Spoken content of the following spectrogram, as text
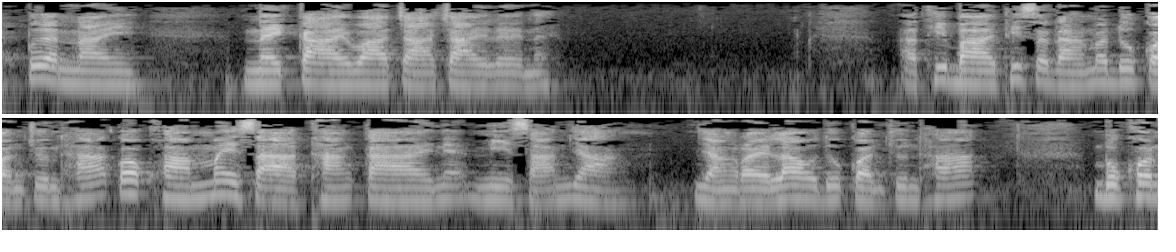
ดเปื้อนในในกายวาจาใจเลยนะอธิบายพิสดารมาดูก่อนจุนทะก็ความไม่สะอาดทางกายเนี่ยมีสามอย่าง อย่างไรเล่าดูก่อนจุนทะ บุคคล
